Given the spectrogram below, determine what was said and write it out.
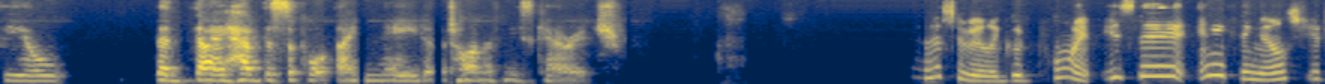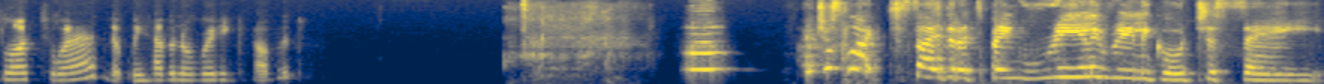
feel that they have the support they need at the time of miscarriage. That's a really good point. Is there anything else you'd like to add that we haven't already covered? I'd just like to say that it's been really, really good to see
